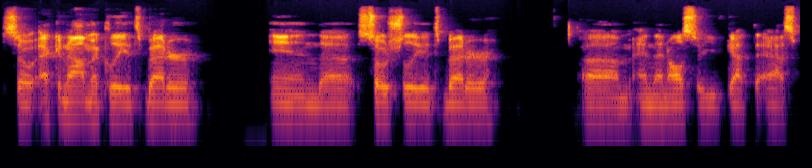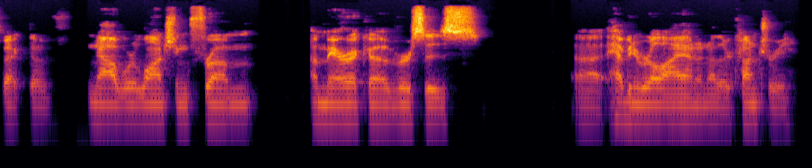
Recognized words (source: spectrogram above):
so economically it's better, and uh, socially it's better, um, and then also you've got the aspect of now we're launching from America versus uh, having to rely on another country.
